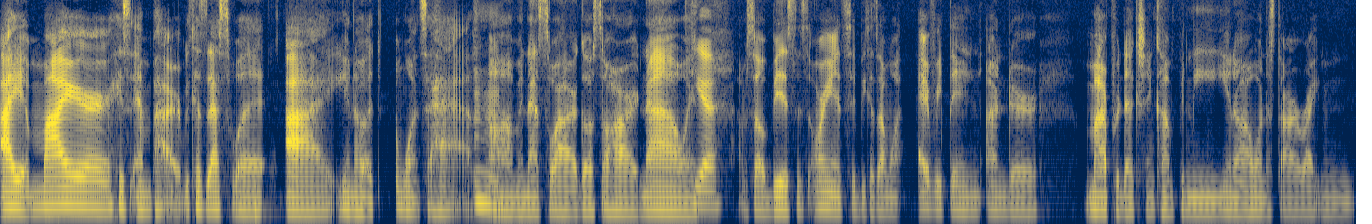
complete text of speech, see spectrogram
I admire his empire because that's what I, you know, want to have. Mhm. Um, and that's why I go so hard now. And Yeah. I'm so business oriented because I want everything under my production company. You know, I want to start writing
